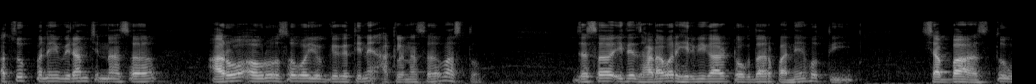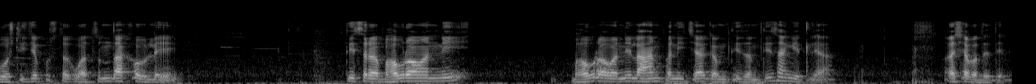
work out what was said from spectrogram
अचूकपणे विरामचिन्हासह आरो अवरोसह व योग्य गतीने आकलनासह वाचतो. जसं इथे झाडावर हिरवीगार टोकदार पाने होती शाब्बास तू गोष्टीचे पुस्तक वाचून दाखवले. तिसरं भाऊरावांनी भाऊरावांनी लहानपणीच्या गमती जमती सांगितल्या. अशा पद्धतीने.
